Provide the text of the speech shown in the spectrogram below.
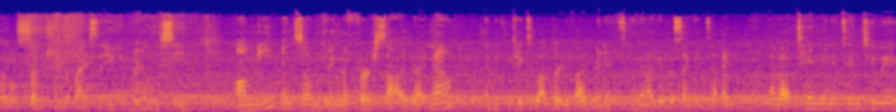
little suction device that you can barely see on me. And so I'm getting the first side right now and it takes about 35 minutes and then I'll get the second side. About 10 minutes into it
